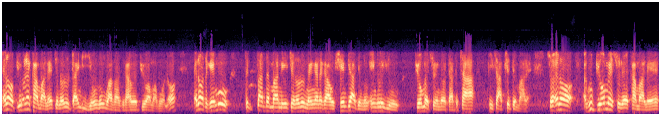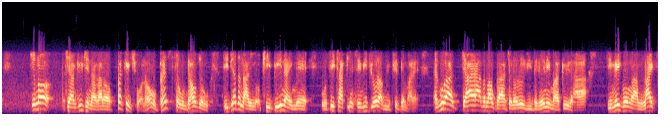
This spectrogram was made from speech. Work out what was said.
အဲ့တော့ ပြောတဲ့ခါမှာလည်း ကျွန်တော်တို့တိုင်းပြည် ရုံးလုံးဘာသာစကားပဲ ပြောရမှာပေါ့နော် အဲ့တော့ တကယ်မို့တန်တမန်နေကျွန်တော်တို့နိုင်ငံတကာကို ရှင်းပြကြလို့ အင်္ဂလိပ်လို ပြောမယ်ဆိုရင်တော့ ဒါ တခြား ကိစ္စဖြစ်တင်ပါတယ်ဆိုတော့အဲ့တော့အခုပြောမယ်ဆိုတဲ့အခါမှာလည်းကျွန်တော်အကြံပြုချင်တာကတော့ package ပေါ့နော်ဟို best စုံတောင်းစုံဒီပြဿနာတွေကိုအဖြေပေးနိုင်မဲ့ဟိုသေချာပြင်ဆင်ပြီးပြောတာမျိုးဖြစ်တင်ပါတယ်အခုကကြားရသလောက်ကကျွန်တော်တို့ဒီသတင်းတွေမှာတွေ့တာဒီမိကုန်းက live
